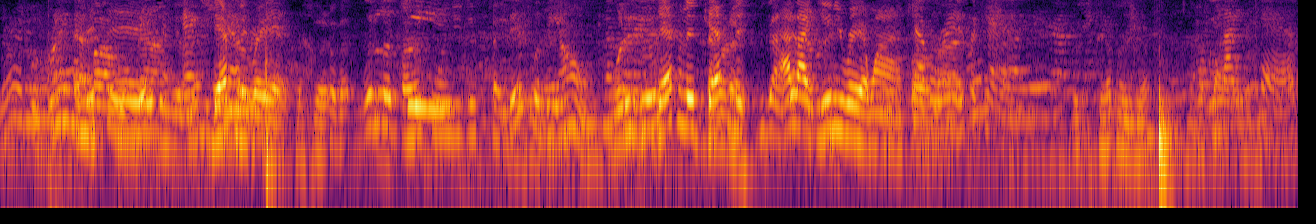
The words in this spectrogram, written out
Well, bring that this bottle is- down here. Let me- Definitely red. That's So that, With a little first one cheese. you just tasted. This would be on. What is this? Definitely, definitely. I like any red wine. So. Cabaret. It's a cab. this is Pinot Grigio. We like the cab.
